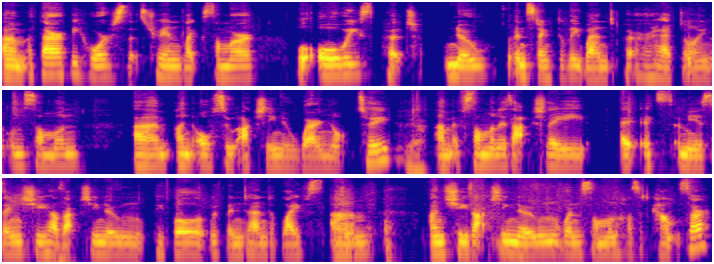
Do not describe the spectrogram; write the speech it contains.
Um, a therapy horse that's trained like Summer will always put know instinctively when to put her head down on someone um, and also actually know where not to. Yeah. Um, if someone is actually, it's amazing. She has actually known people, we've been to end of lives, um, and she's actually known when someone has had cancer.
